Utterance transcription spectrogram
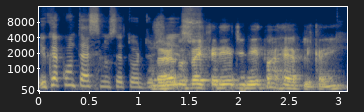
E o que acontece no setor do o Darlos vai querer direito à réplica, hein?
